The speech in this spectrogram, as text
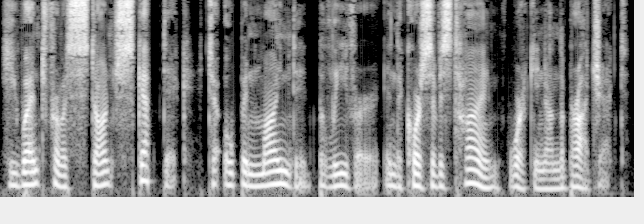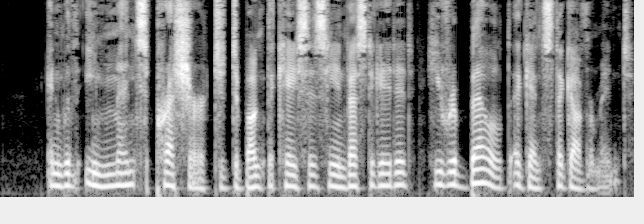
he went from a staunch skeptic to open minded believer in the course of his time working on the project and with immense pressure to debunk the cases he investigated, he rebelled against the government.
